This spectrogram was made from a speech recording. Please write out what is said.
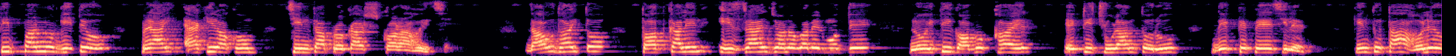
তিপ্পান্ন গীতেও প্রায় একই রকম চিন্তা প্রকাশ করা হয়েছে। দাউদ হয়তো তৎকালীন ইসরায়েল জনগণের মধ্যে নৈতিক অবক্ষয়ের একটি চূড়ান্ত রূপ দেখতে পেয়েছিলেন। কিন্তু তা হলেও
